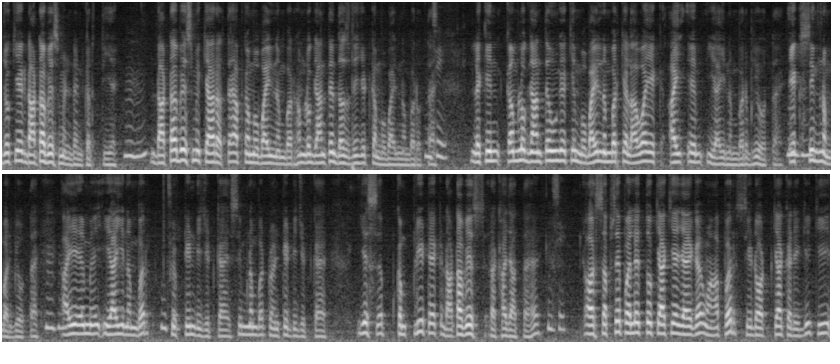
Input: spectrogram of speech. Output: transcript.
जो। कि एक डाटाबेस मेंटेन करती है। हम्म, डाटाबेस में क्या रहता है आपका मोबाइल नंबर हम लोग जानते हैं दस डिजिट का मोबाइल नंबर होता है। लेकिन कम लोग जानते होंगे कि मोबाइल नंबर के अलावा एक आईएमईआई नंबर भी होता है एक सिम नंबर भी होता है। आईएमईआई नंबर 15 डिजिट का है सिम नंबर 20 डिजिट का है। ये सब कंप्लीट एक डाटाबेस रखा जाता है। और सबसे पहले तो क्या किया जाएगा वहाँ पर सी डॉट क्या करेगी कि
